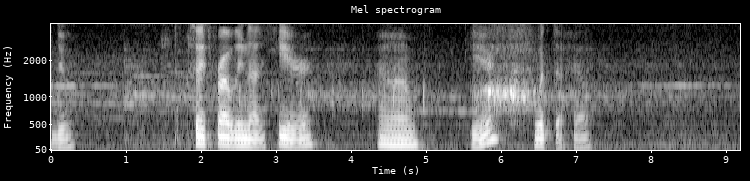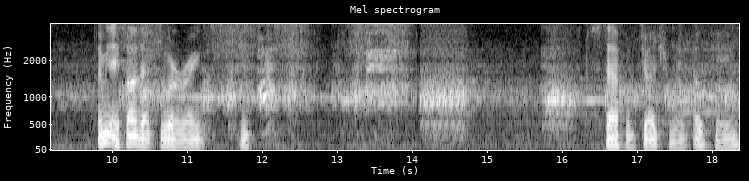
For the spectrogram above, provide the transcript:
To do. So it's probably not here. Um, here? What the hell? I mean, I saw that door, right? Just staff of judgment. Okay.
